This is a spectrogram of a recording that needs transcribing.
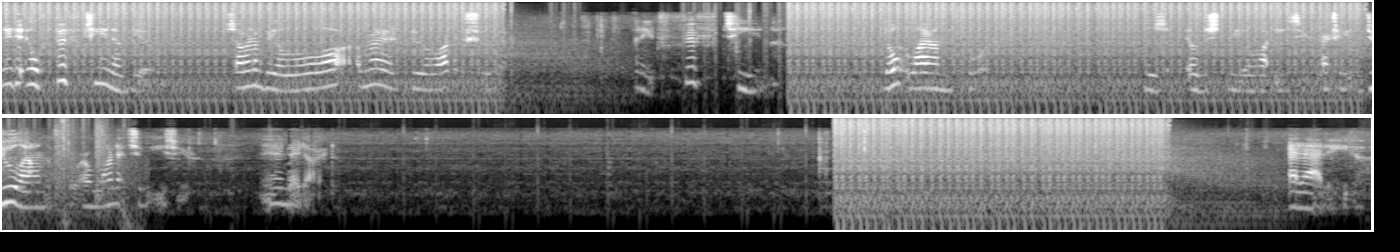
I need to kill 15 of you. So I'm gonna be a lot, I'm gonna do a lot of shooting. I need 15. Don't lie on the floor. Cause it'll just be a lot easier. Actually, do lie on the floor. I want it to be easier. And I died. out of here.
